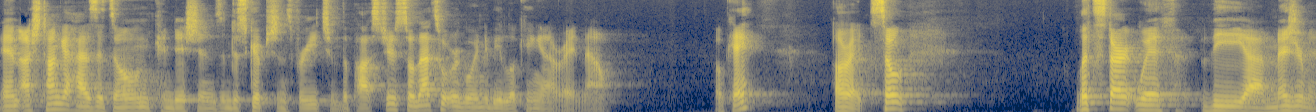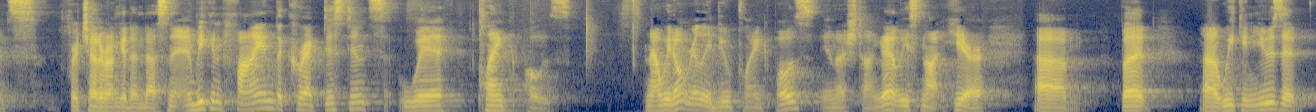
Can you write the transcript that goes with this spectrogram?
and Ashtanga has its own conditions and descriptions for each of the postures, so that's what we're going to be looking at right now. Okay? All right, so let's start with the uh, measurements for Chaturanga Dandasana, and we can find the correct distance with plank pose. Now, we don't really do plank pose in Ashtanga, at least not here, um, but uh, we can use it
